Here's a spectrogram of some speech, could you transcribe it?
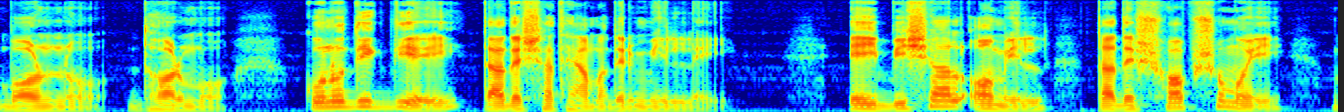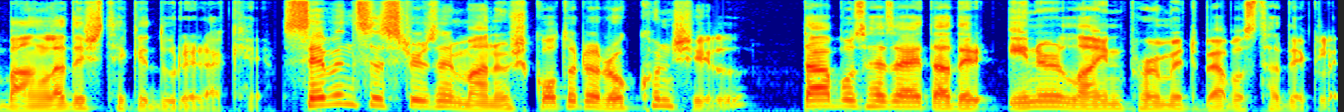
বর্ণ, ধর্ম কোনো দিক দিয়েই তাদের সাথে আমাদের মিল নেই। এই বিশাল অমিল তাদের সবসময়ই বাংলাদেশ থেকে দূরে রাখে। সেভেন সিস্টার্সের মানুষ কতটা রক্ষণশীল? তা বোঝা যায় তাদের ইনার লাইন পারমিট ব্যবস্থা দেখলে।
